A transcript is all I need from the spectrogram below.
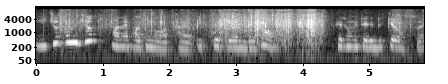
2주, 3주 만에 받은 것 같아요. 입고 지연돼서 배송이 되게 늦게 왔어요.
